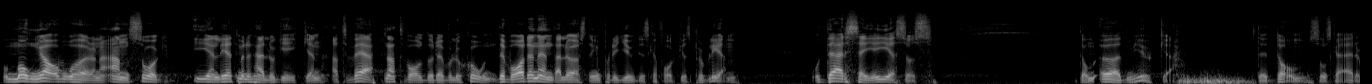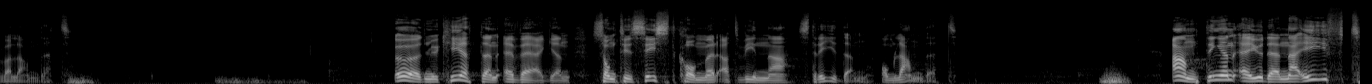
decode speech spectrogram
Och många av åhörarna ansåg, i enlighet med den här logiken, att väpnat våld och revolution, det var den enda lösningen på det judiska folkets problem. Och där säger Jesus, de ödmjuka, det är de som ska ärva landet. Ödmjukheten är vägen som till sist kommer att vinna striden om landet. Antingen är ju det naivt,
